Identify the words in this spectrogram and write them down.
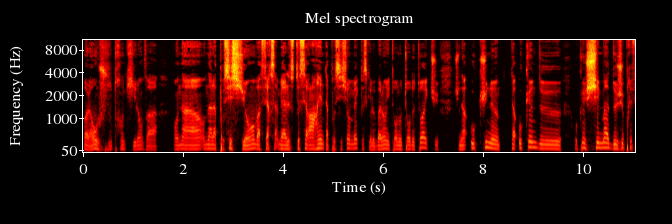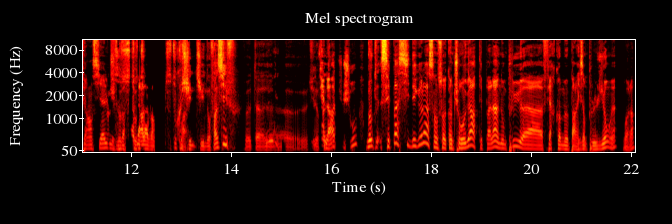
Voilà, on joue tranquille. On va, on a, on a la possession. On va faire ça. Mais elle te sert à rien ta possession, mec, parce que le ballon il tourne autour de toi et que tu, tu n'as aucune, t'as aucun de, aucun schéma de jeu préférentiel. Tu vas pas vers l'avant. surtout que Ouais. tu es inoffensif. Euh, euh, tu es là, tu joues. Donc c'est pas si dégueulasse en soi quand tu regardes. T'es pas là non plus à faire comme par exemple le Lyon, hein, voilà,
